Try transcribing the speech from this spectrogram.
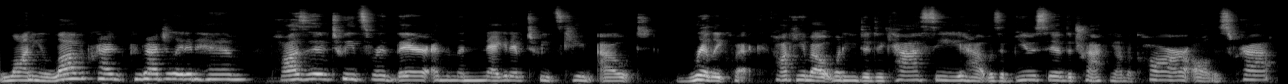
Loni Love congratulated him. Positive tweets were there, and then the negative tweets came out really quick, talking about what he did to Cassie, how it was abusive, the tracking on the car, all this crap.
